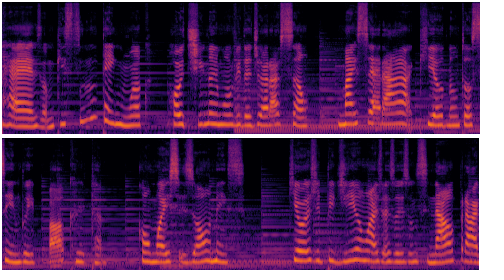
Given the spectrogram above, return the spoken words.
rezam, que sim têm uma rotina e uma vida de oração. Mas será que eu não estou sendo hipócrita como esses homens que hoje pediam a Jesus um sinal para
